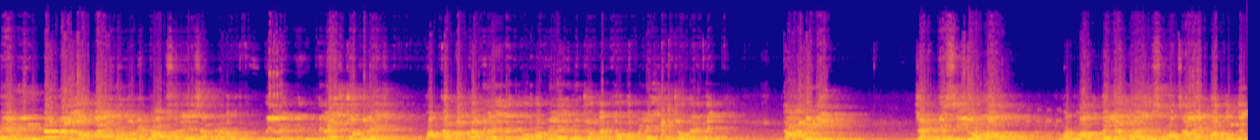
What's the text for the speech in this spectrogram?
మేము ఇంటర్నల్గా ఒక ఒక ఐదుగురిని ట్రాన్స్ఫర్ చేశాం madam. Village village to village పక్క పక్క విలేజ్లకి ఒక విలేజ్ నుంచి ఒకరికి ఒక విలేజ్ నుంచి ఒకరికి. దానిని జడ్పీ సీఈఓ గారు మరి మాకు తెలియదు ఐదు సంవత్సరాలు అయిపోతుంది.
